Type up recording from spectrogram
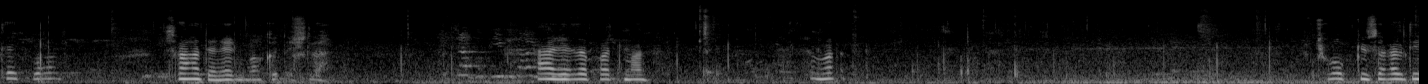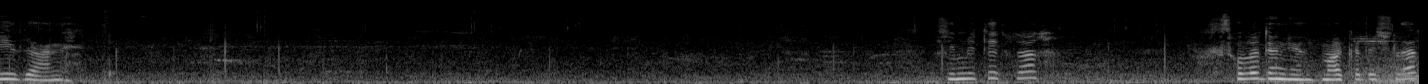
tekrar sağa dönelim arkadaşlar. Her yer apartman. Ama çok güzel değil yani. Şimdi tekrar sola dönüyorum arkadaşlar.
